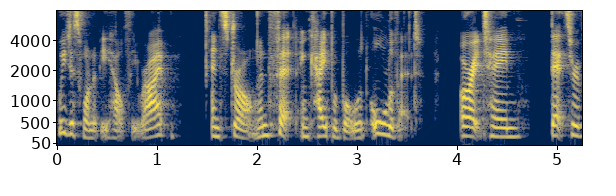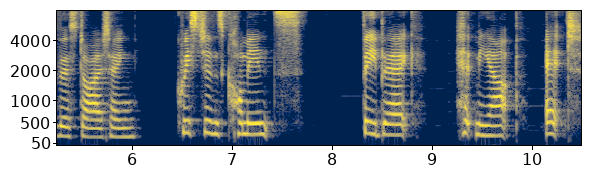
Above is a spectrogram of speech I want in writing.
we just want to be healthy, right? And strong and fit and capable and all of it. All right, team, that's reverse dieting. Questions, comments, feedback, hit me up at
